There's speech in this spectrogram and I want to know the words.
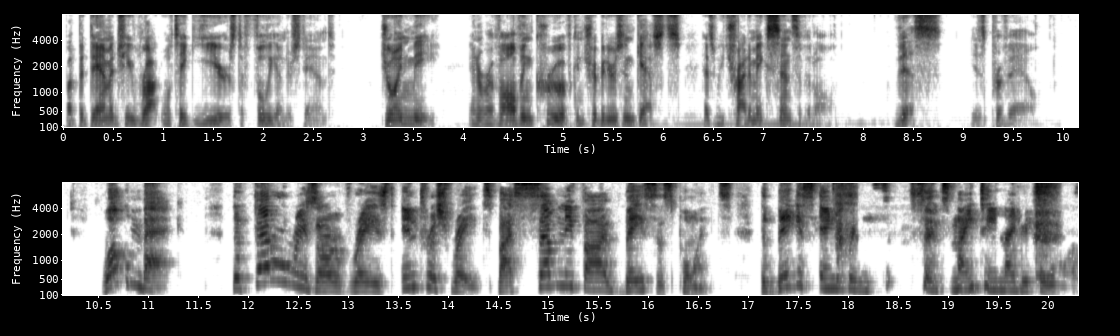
but the damage he wrought will take years to fully understand. Join me and a revolving crew of contributors and guests as we try to make sense of it all. This is Prevail. Welcome back. The Federal Reserve raised interest rates by 75 basis points, the biggest increase since 1994,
